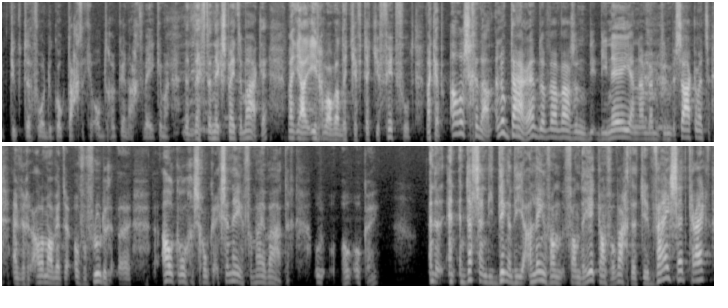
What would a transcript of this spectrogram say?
Heb natuurlijk daarvoor doe ik ook 80 keer opdrukken in acht weken, maar dat heeft er niks mee te maken. Hè? Maar ja, in ieder geval wel dat je, dat je fit voelt. Maar ik heb alles gedaan. En ook daar, hè, er was een diner en, en met die zaken met en we allemaal werd er overvloedig uh, alcohol geschonken. Ik zei, nee, voor mij water. Oké. En, en, en, dat zijn die dingen die je alleen van, van de Heer kan verwachten. Dat je de wijsheid krijgt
